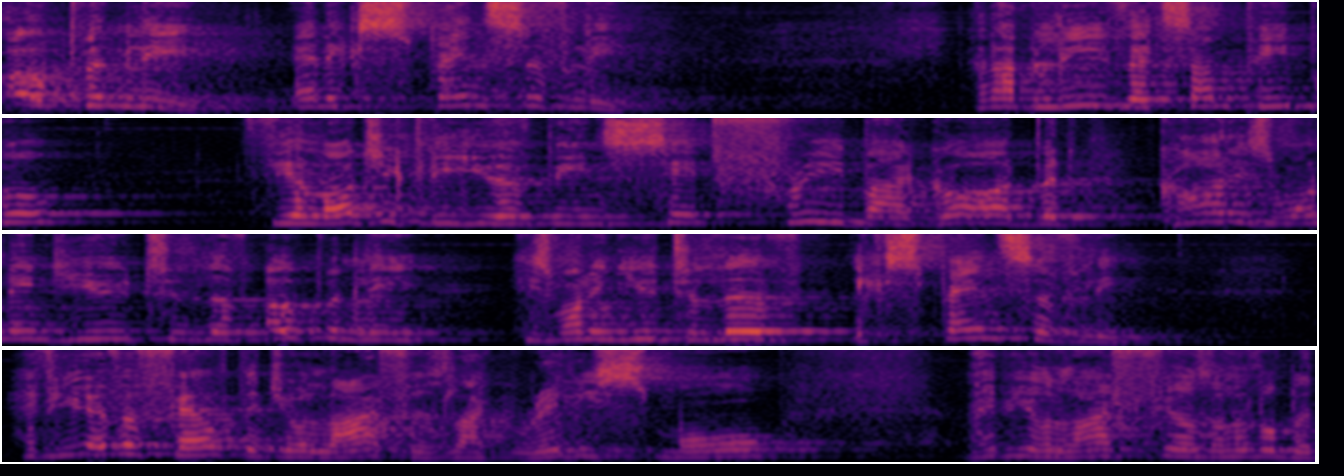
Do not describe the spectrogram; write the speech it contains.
openly and expansively. And I believe that some people, theologically, you have been set free by God, but God is wanting you to live openly. He's wanting you to live expansively. Have you ever felt that your life is like really small? Maybe your life feels a little bit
